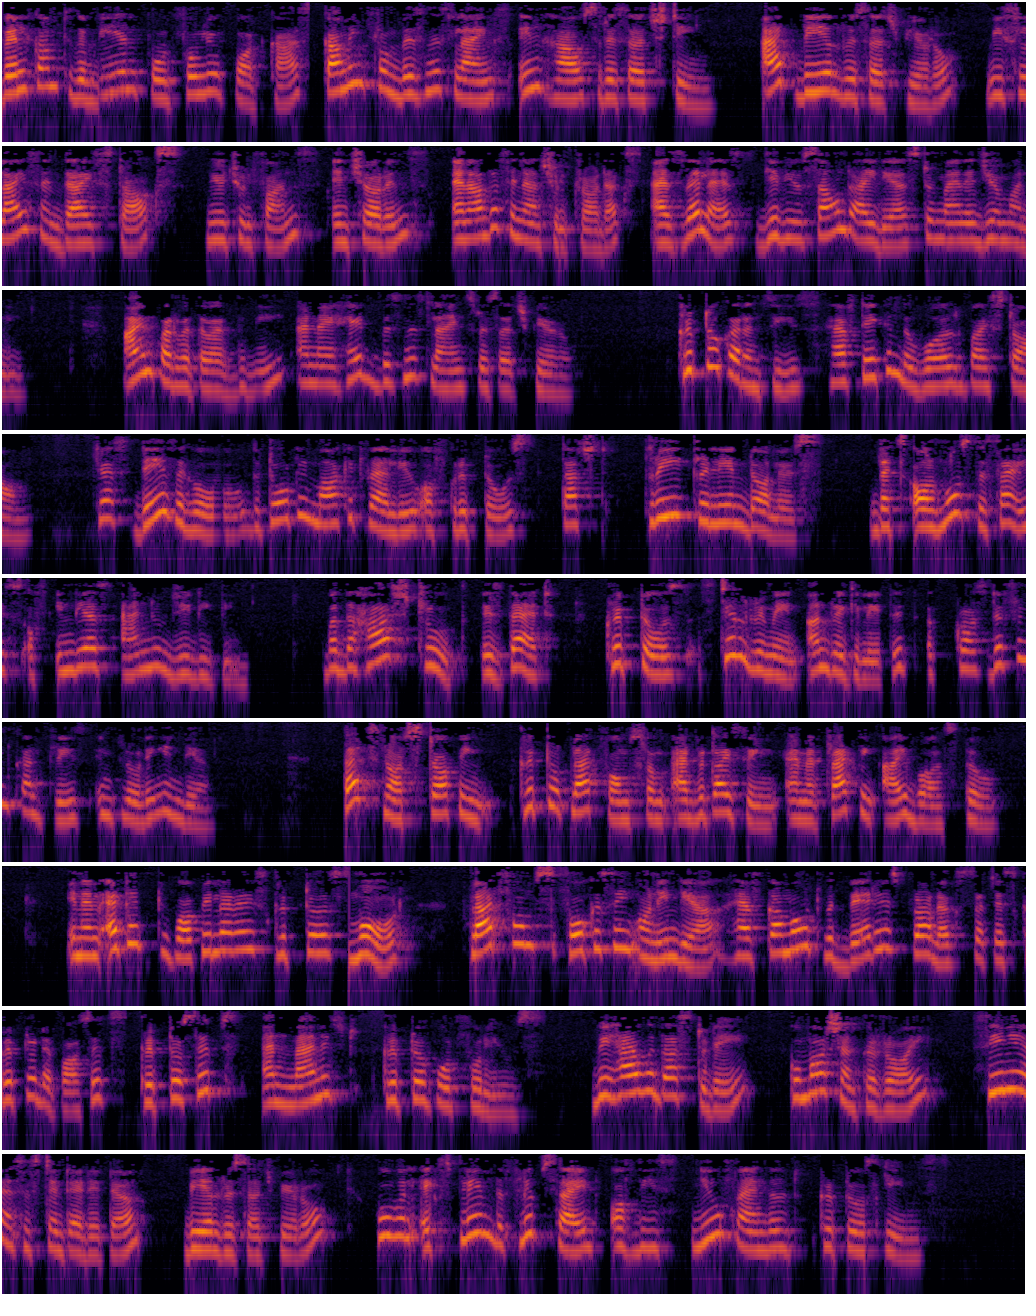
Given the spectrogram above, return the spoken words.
Welcome to the BL Portfolio Podcast coming from Business Line's in-house research team. At BL Research Bureau, we slice and dice stocks, mutual funds, insurance, and other financial products, as well as give you sound ideas to manage your money. I'm Parvatha Vardhini and I head Business Line's Research Bureau. Cryptocurrencies have taken the world by storm. Just days ago, the total market value of cryptos touched $3 trillion. That's almost the size of India's annual GDP. But the harsh truth is that cryptos still remain unregulated across different countries, including India. That's not stopping crypto platforms from advertising and attracting eyeballs though. In an attempt to popularize cryptos more, platforms focusing on India have come out with various products such as crypto deposits, crypto SIPs, and managed crypto portfolios. We have with us today Kumar Shankar Roy, Senior Assistant Editor, BL Research Bureau, who will explain the flip side of these newfangled crypto schemes.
